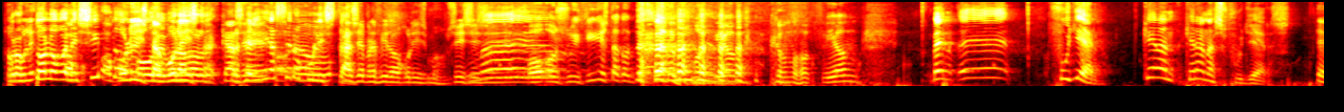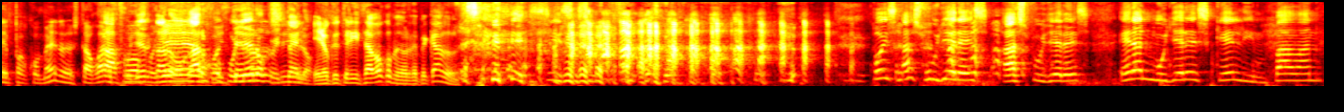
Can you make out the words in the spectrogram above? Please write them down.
Proctólogo en Egipto oculista, ou devorador de... Case, Preferiría ser eh, oculista. Case prefiro oculismo. Sí, sí, sí. O, o suicidio está contemplado como opción. como opción. Ben, eh, fuller. Que eran, que eran as fullers? Eh, para comer, está o garfo, ah, fuller, claro, o garfo, fuller o coitelo. Sí. Era o que utilizaba o comedor de pecados. sí, sí, sí, sí. pois as fulleres, as fulleres eran mulleres que limpaban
